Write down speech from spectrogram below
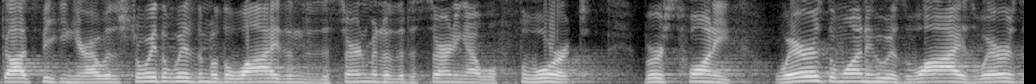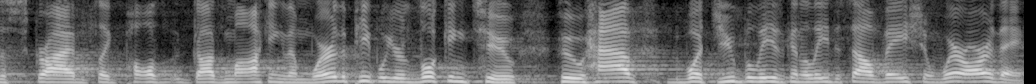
God speaking here, I will destroy the wisdom of the wise and the discernment of the discerning I will thwart. Verse 20, where is the one who is wise? Where is the scribe? It's like Paul's, God's mocking them. Where are the people you're looking to who have what you believe is going to lead to salvation? Where are they?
